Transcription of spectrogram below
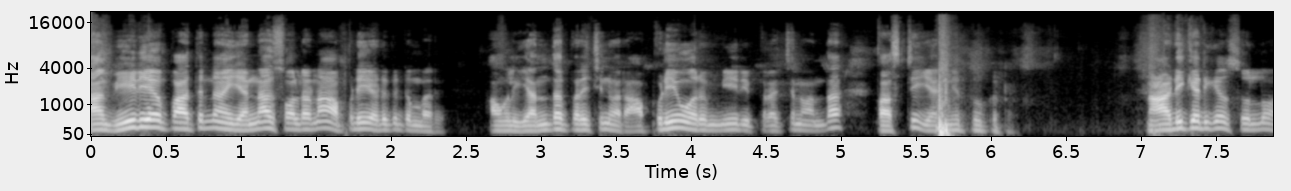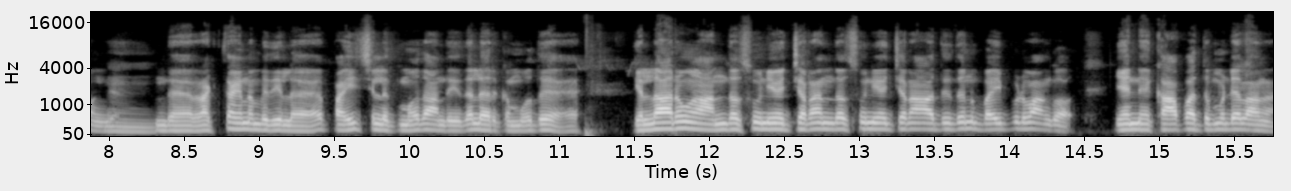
என் வீடியோ பார்த்துட்டு நான் என்ன சொல்றேன்னா அப்படியே எடுக்கட்டும் பாரு. அவங்களுக்கு எந்த பிரச்சனையும் வரும் அப்படியும் ஒரு மீறி பிரச்சனை வந்தா ஃபர்ஸ்ட் என்னைய தூக்கட்டும். நான் அடிக்கடிக்க சொல்லுவாங்க. இந்த ரத்த கணபதியில் பயிற்சியில் இருக்கும்போது அந்த இதில் இருக்கும்போது எல்லாரும் அந்த சூனி வச்சிடறான் இந்த சூனி வச்சிடறான் அது இதுன்னு பயப்படுவாங்க. என்னை காப்பாற்ற முடியலாங்க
